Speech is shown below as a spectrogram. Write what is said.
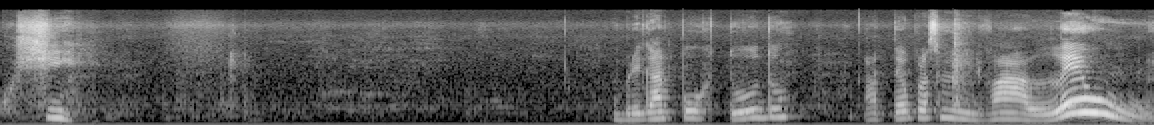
Oxi. Obrigado por tudo. Até o próximo vídeo. Valeu!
